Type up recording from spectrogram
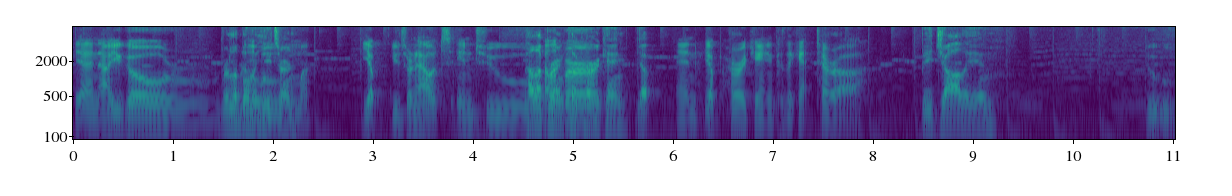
Yeah, now you go Rillaboom and U-turn. Yep, you turn out into Pelipper and click Hurricane. Yep. And yep, Hurricane because they can't Tera. Be jolly and Ooh.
